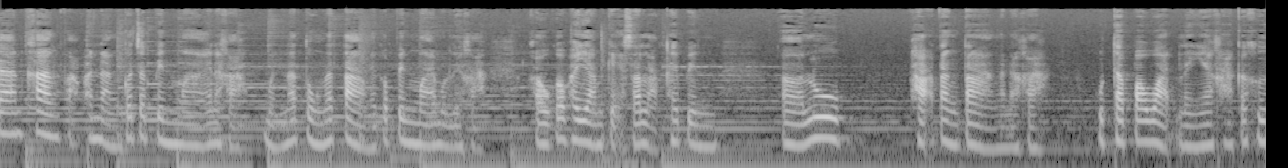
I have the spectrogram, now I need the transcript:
ด้านข้างฝาผนังก็จะเป็นไม้นะคะ เหมือนหน้าตรงหน้าต่างแล้วก็เป็นไม้หมดเลยค่ะ เขาก็พยายามแกะสลักให้เป็นรูปพระต่างๆนะคะพุทธประวัติอะไรเงี้ยค่ะ ก็คือ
